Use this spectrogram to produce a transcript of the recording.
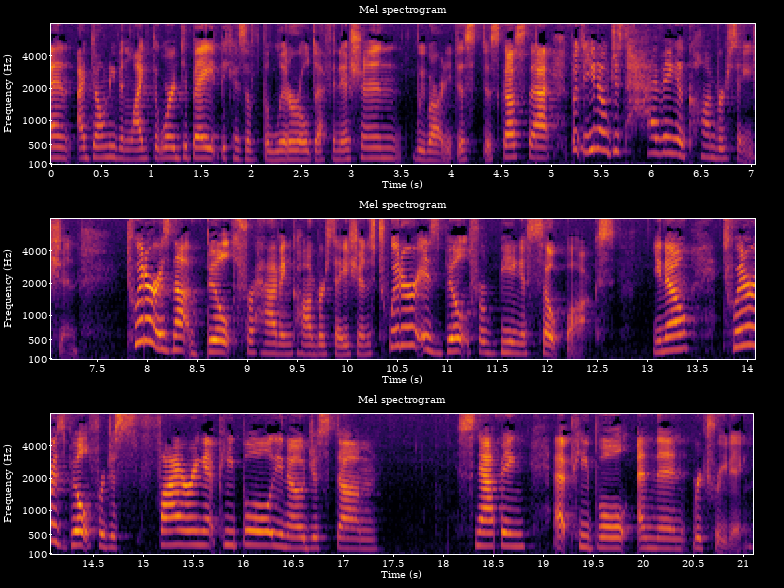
and I don't even like the word debate because of the literal definition. We've already just discussed that. But you know, just having a conversation. Twitter is not built for having conversations. Twitter is built for being a soapbox. You know, Twitter is built for just firing at people, you know, just um snapping at people and then retreating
